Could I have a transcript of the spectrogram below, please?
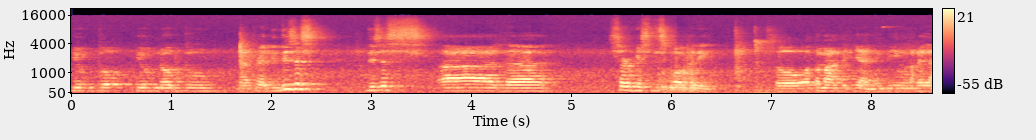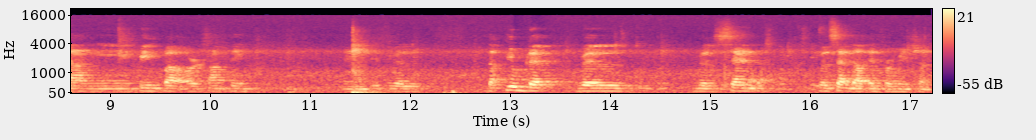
Cube 2, cube node 2 not ready. This is this is uh, the service discovery. So automatic yan. Hindi mo na kailangan i-pin pa or something. And it will the kubelet will will send will send out information.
